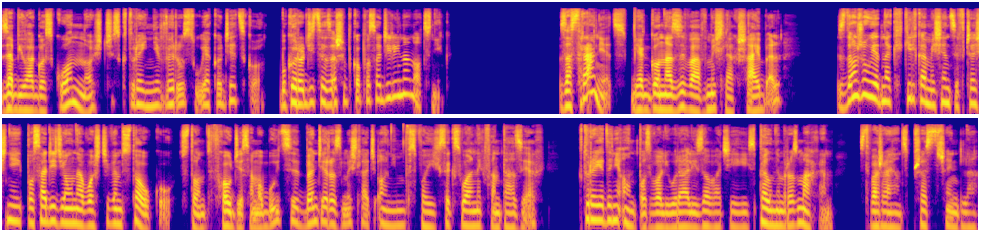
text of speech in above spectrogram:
Zabiła go skłonność, z której nie wyrósł jako dziecko, bo go rodzice za szybko posadzili na nocnik. Zasraniec, jak go nazywa w myślach Scheibel, zdążył jednak kilka miesięcy wcześniej posadzić ją na właściwym stołku, stąd w hołdzie samobójcy będzie rozmyślać o nim w swoich seksualnych fantazjach, które jedynie on pozwolił realizować jej z pełnym rozmachem, stwarzając przestrzeń dla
